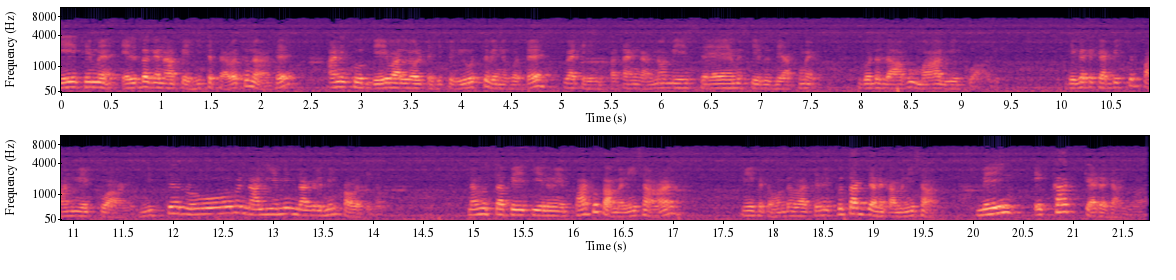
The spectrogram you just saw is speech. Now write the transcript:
ඒකෙම එල්බගෙන අපේ හිත පැවතුනාට අනිකුත් දේවල් වලට හිත විවෘත වෙනකොට වැටෙන්න පටන් ගන්නවා මේ සෑම සියලු දෙයක්ම ගොඩ දාපු මාළුවෙක් වාගේ. දෙකට කැපිච්ච පණුවෙක් වාගේ. නිතරම නලියමින් දඟලමින් පවතිනවා. නමුත් අපේ තියෙන මේ පාටුකම නිසා මේකට හොඳ වචනේ පෘථග්ජනකම නිසා මේන් එකක් කැර ගන්නවා.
